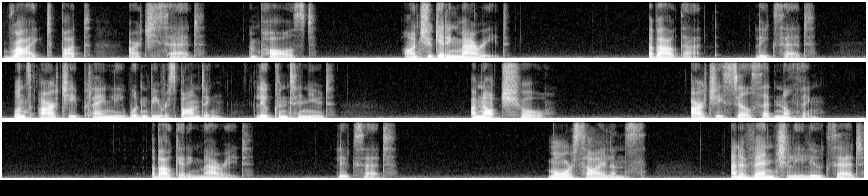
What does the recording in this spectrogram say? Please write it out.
Right, but, Archie said, and paused. Aren't you getting married? About that, Luke said, once Archie plainly wouldn't be responding, Luke continued. I'm not sure. Archie still said nothing. About getting married, Luke said. More silence. And eventually Luke said,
